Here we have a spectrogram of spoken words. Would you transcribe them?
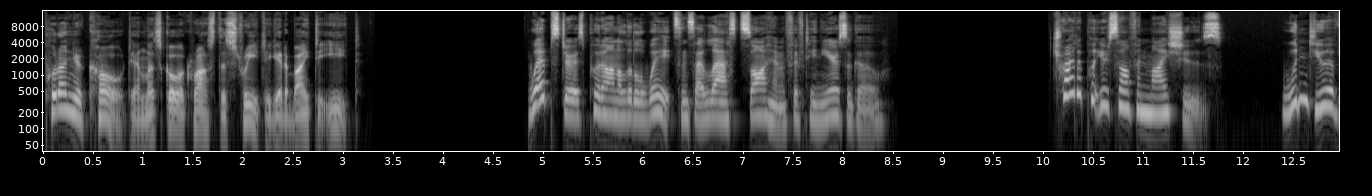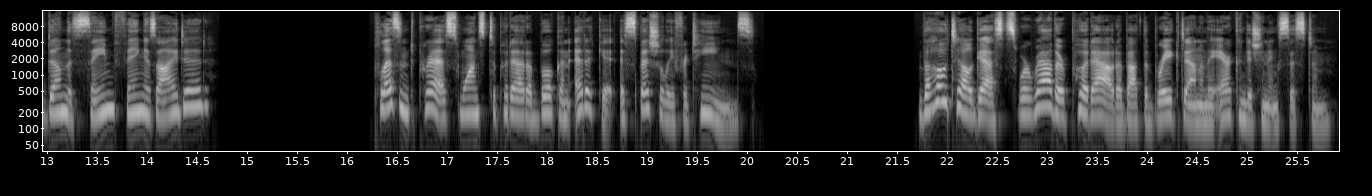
Put on your coat and let's go across the street to get a bite to eat. Webster has put on a little weight since I last saw him 15 years ago. Try to put yourself in my shoes. Wouldn't you have done the same thing as I did? Pleasant Press wants to put out a book on etiquette, especially for teens. The hotel guests were rather put out about the breakdown in the air conditioning system.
